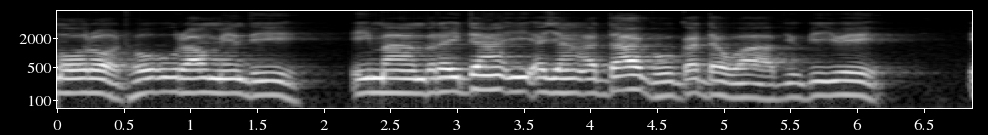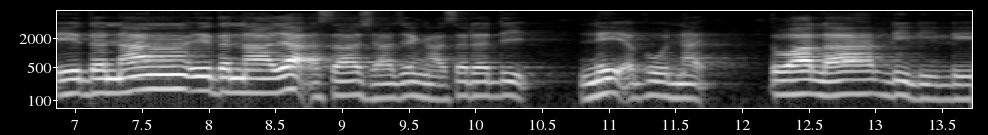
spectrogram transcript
မောရောထိုဥရောင်းမင်းသည် ဣမံပရိဒံဤအယံအတားကိုကတ္တဝပြုပြီး၍ဧတနံဧတနာယအစာရှာခြင်းငါစရတိနေအဖို့၌သွာလာလိလိလေ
